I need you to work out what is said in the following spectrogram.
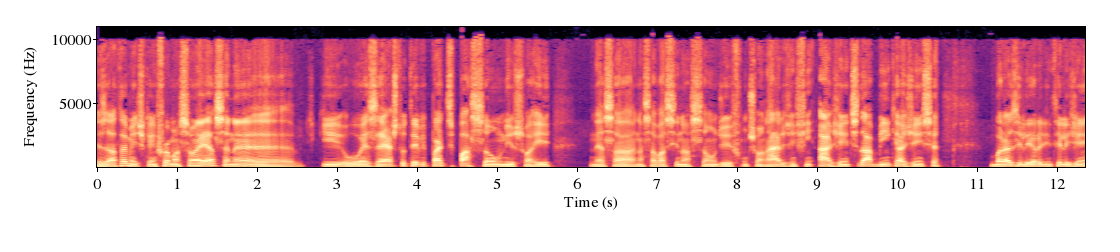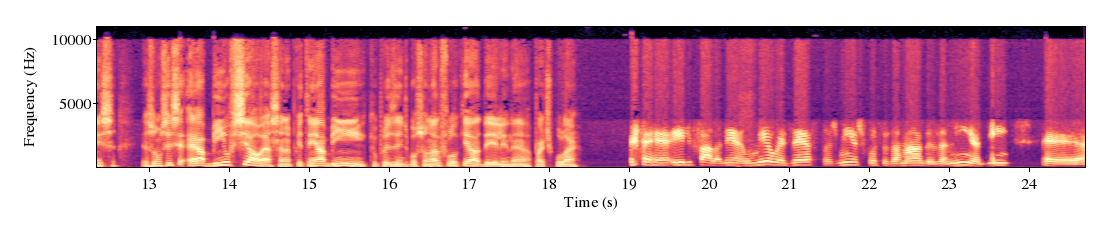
Exatamente, que a informação é essa, né? É, que o Exército teve participação nisso aí, nessa, nessa vacinação de funcionários, enfim, agentes da ABIN, que é a Agência Brasileira de Inteligência. Eu só não sei se é a BIM oficial essa, né? Porque tem a BIM que o presidente Bolsonaro falou que é a dele, né? A particular. É, ele fala, né? O meu exército, as minhas forças armadas, a minha BIM, é,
